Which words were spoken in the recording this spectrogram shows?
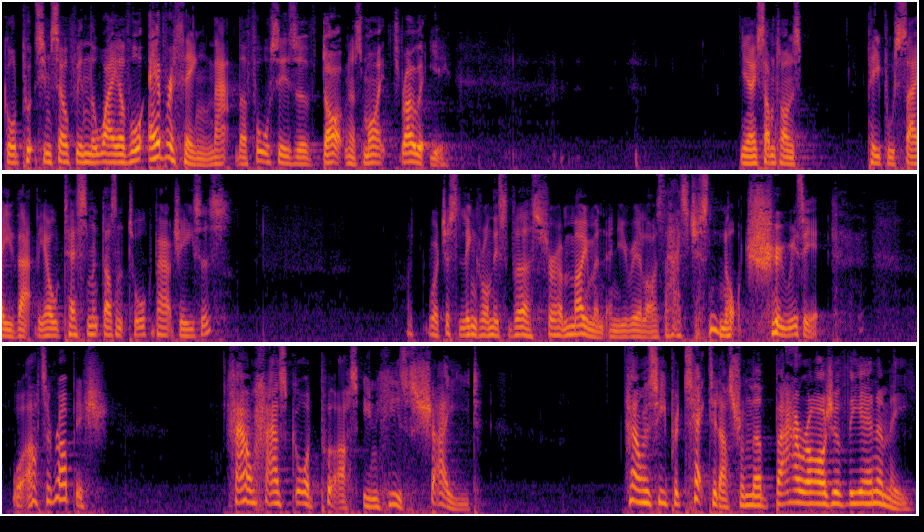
God puts himself in the way of everything that the forces of darkness might throw at you. You know, sometimes people say that the Old Testament doesn't talk about Jesus. Well, just linger on this verse for a moment and you realize that's just not true, is it? What utter rubbish. How has God put us in his shade? How has he protected us from the barrage of the enemy?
